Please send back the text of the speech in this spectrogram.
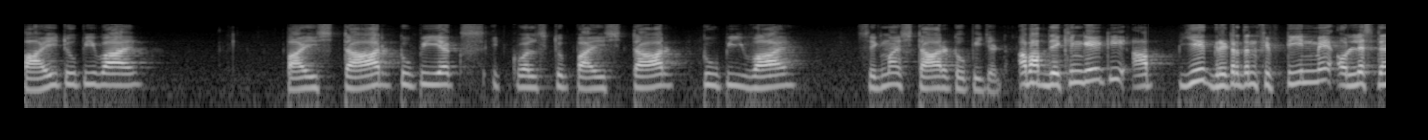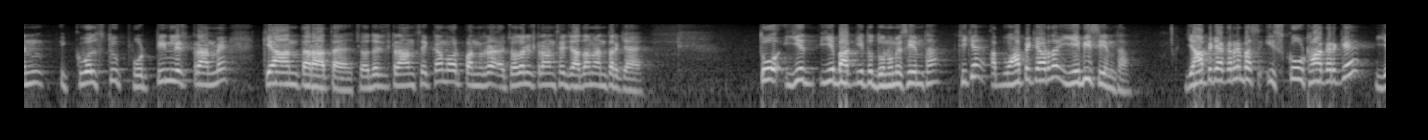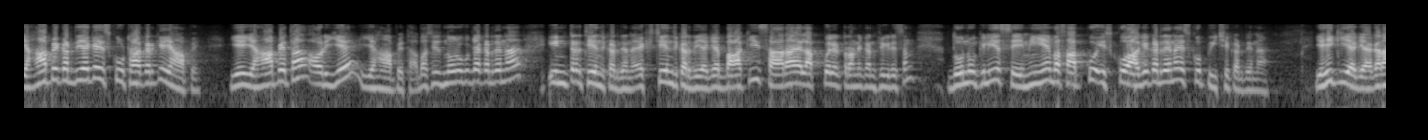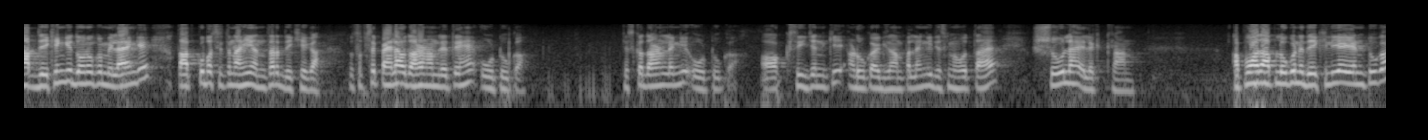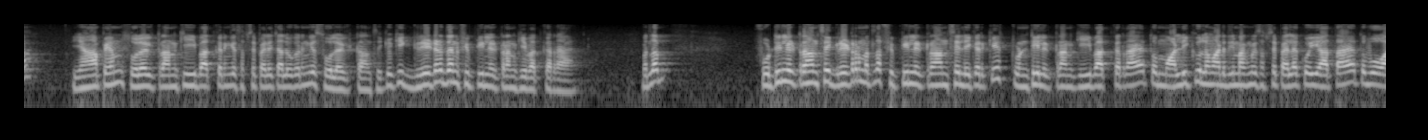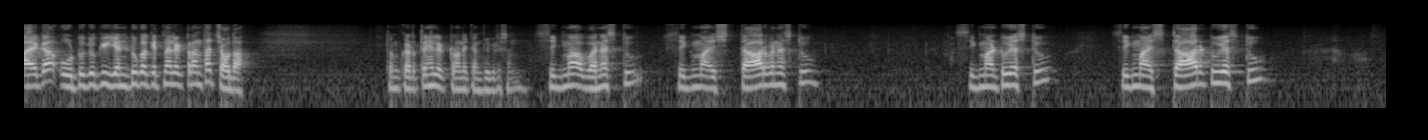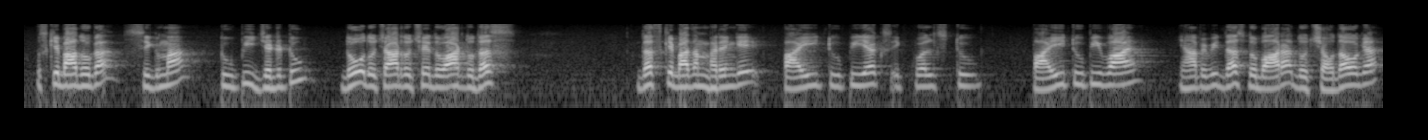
pi two p y two p x equals to pi star two p y sigma star two p z. अब आप देखेंगे कि आप ये greater than 15 में और less than equals to 14 electron में क्या अंतर आता है? 14 इलेक्ट्रॉन से कम और 15 14 इलेक्ट्रॉन से ज़्यादा में अंतर क्या है? तो ये ये बाकी तो दोनों में सेम था, ठीक है? अब वहाँ पे क्या हो रहा था? ये भी सेम था। यहाँ पे क्या कर रहे हैं? बस इसको उठा करके यहाँ पे कर दिया गया, इसको उठा करके यहाँ पे। ये यहाँ पे था और ये यहाँ पे था। बस इस दोनों को क्या कर देना है? इंटरचेंज कर देना एक्सचेंज कर दिया गया। बाकी सारा आपको इलेक्ट्रॉनिक कन्फिग्रेशन दोनों के लिए सेम ही है। बस आपको इसको आगे कर देना इसको पीछे कर देना है। यही किया गया। अगर आप देखेंगे, दोनों को मिलाएँगे तो आपको बस इतना ही अंतर दिखेगा। तो सबसे पहला उदाहरण हम लेते हैं O2 का। किसका उदाहरण लेंगे? O2 का। ऑक्सीजन के अणु का एग्ज़ाम्पल लेंगे, जिसमें होता है 16 इलेक्ट्रॉन अपवाद आप लोगों ने देख लिया एन का? यहाँ पे हम 16 इलेक्ट्रॉन की ही बात करेंगे, सबसे पहले चालू करेंगे 16 इलेक्ट्रॉन से, क्योंकि ग्रेटर देन 15 इलेक्ट्रॉन की बात कर रहा है। मतलब 14 इलेक्ट्रॉन से ग्रेटर मतलब 15 इलेक्ट्रॉन से लेकर के 20 इलेक्ट्रॉन की ही बात कर रहा है। तो मॉलिक्यूल हमारे दिमाग में सबसे पहले कोई आता है तो वो आएगा O2 क्योंकि N2 का कितना इलेक्ट्रॉन था? 14 तो हम करते हैं electronic configuration sigma one s two sigma star one s two sigma two s two sigma star two s two उसके बाद होगा sigma two p z two दो दो चार, दो छः दो आठ, दो दस। दस के बाद हम भरेंगे pi two p x equals to pi two p y. यहाँ पे भी दस, दो बारह, दो चौदह हो गया।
